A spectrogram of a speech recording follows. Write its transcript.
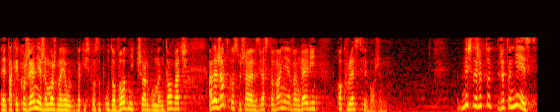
e, takie korzenie, że można ją w jakiś sposób udowodnić czy argumentować, ale rzadko słyszałem zwiastowanie Ewangelii o Królestwie Bożym. Myślę, że to, że to nie jest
